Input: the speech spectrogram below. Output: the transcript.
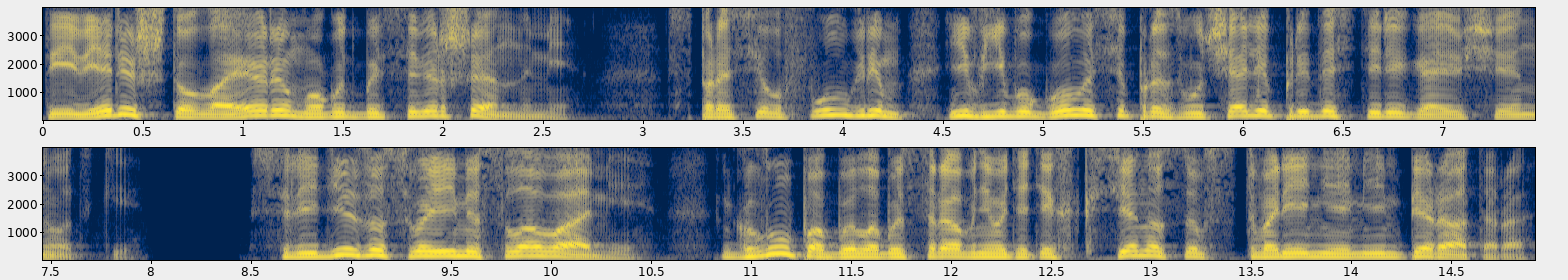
ты веришь, что лаэры могут быть совершенными?» – спросил Фулгрим, и в его голосе прозвучали предостерегающие нотки. Следи за своими словами. Глупо было бы сравнивать этих ксеносов с творениями императора.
